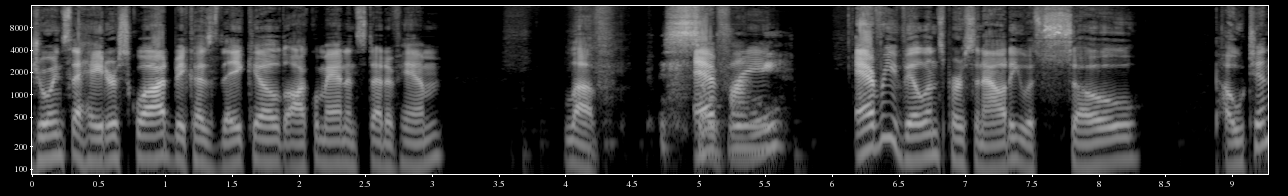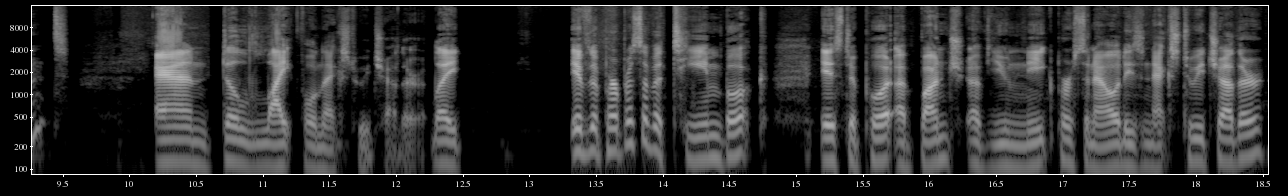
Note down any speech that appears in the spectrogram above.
joins the hater squad because they killed Aquaman instead of him, love. So every funny. every villain's personality was so potent and delightful next to each other. Like, if the purpose of a team book is to put a bunch of unique personalities next to each other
